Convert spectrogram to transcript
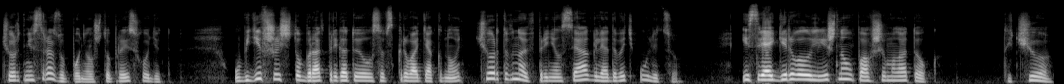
Черт не сразу понял, что происходит. Убедившись, что брат приготовился вскрывать окно, черт вновь принялся оглядывать улицу и среагировал лишь на упавший молоток. «Ты чё?»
